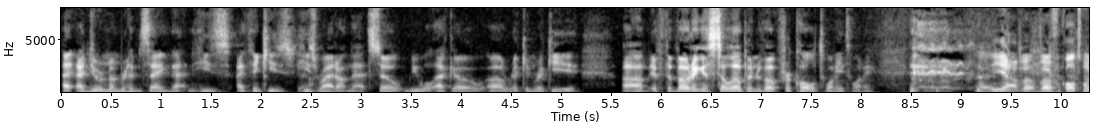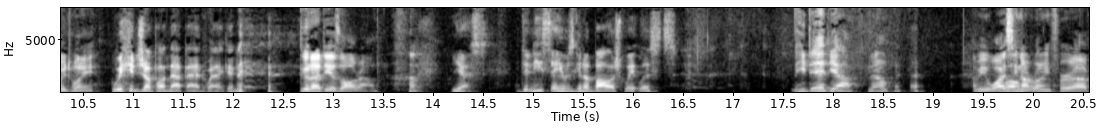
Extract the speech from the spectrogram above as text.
I, I do remember him saying that, and he's. I think he's he's right on that. So we will echo uh, Rick and Ricky. Um, if the voting is still open, vote for Cole 2020. Uh, yeah, vote, vote for Cole twenty twenty. We can jump on that bandwagon. Good ideas all around. yes. Didn't he say he was going to abolish wait lists? He did, yeah. No, I mean, why is he not running for? Uh,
